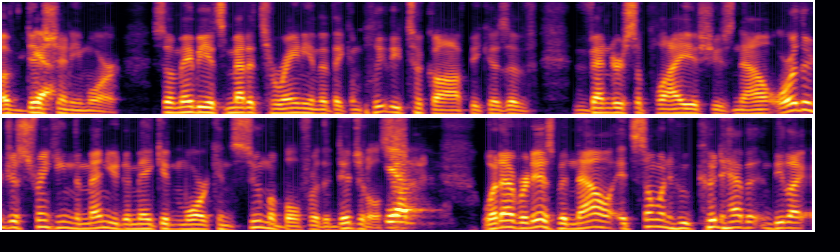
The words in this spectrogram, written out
of dish yeah. anymore so maybe it's mediterranean that they completely took off because of vendor supply issues now or they're just shrinking the menu to make it more consumable for the digital yep. side whatever it is. But now it's someone who could have it and be like,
